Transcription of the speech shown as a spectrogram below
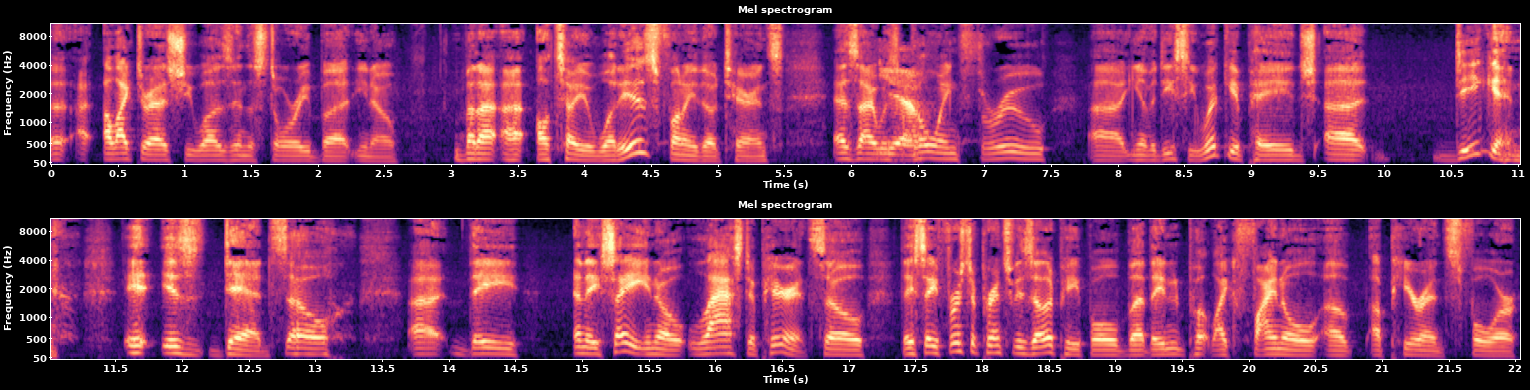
uh, I, I liked her as she was in the story, but you know, but I, I, I'll tell you what is funny though, Terrence. As I was Yeah. going through, uh, you know, the DC Wiki page, uh, Deegan i- is dead. So uh, they and they say you know last appearance. So they say first appearance for these other people, but they didn't put like final uh, appearance for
